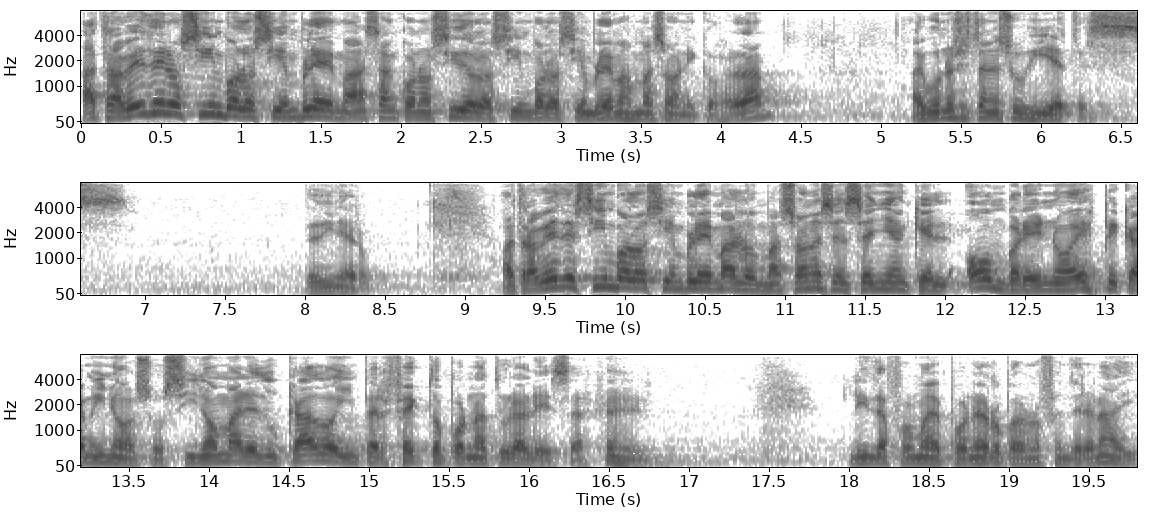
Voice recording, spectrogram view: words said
A través de los símbolos y emblemas, han conocido los símbolos y emblemas masónicos, ¿verdad? Algunos están en sus billetes de dinero. A través de símbolos y emblemas, los masones enseñan que el hombre no es pecaminoso, sino maleducado e imperfecto por naturaleza. Linda forma de ponerlo para no ofender a nadie.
